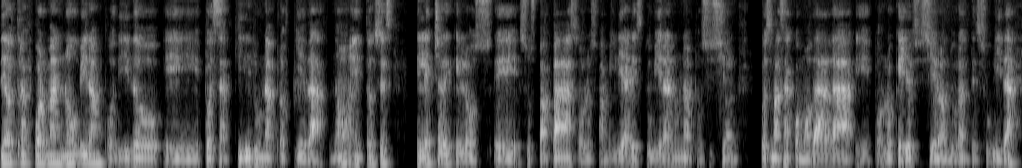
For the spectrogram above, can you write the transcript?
de otra forma no hubieran podido eh, pues adquirir una propiedad, ¿no? Entonces, el hecho de que los, eh, sus papás o los familiares tuvieran una posición pues más acomodada por lo que ellos hicieron durante su vida,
